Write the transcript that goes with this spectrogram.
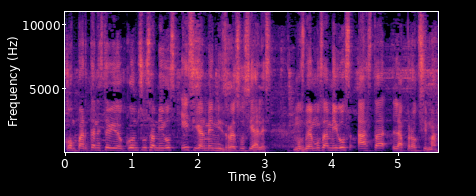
Compartan este video con sus amigos y síganme en mis redes sociales. Nos vemos amigos, hasta la próxima.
